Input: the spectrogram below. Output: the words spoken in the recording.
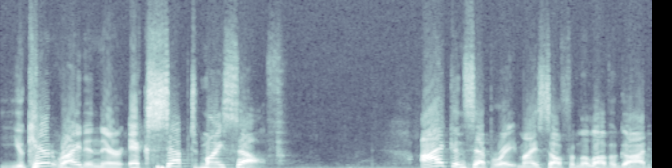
you can't write in there, except myself. I can separate myself from the love of God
